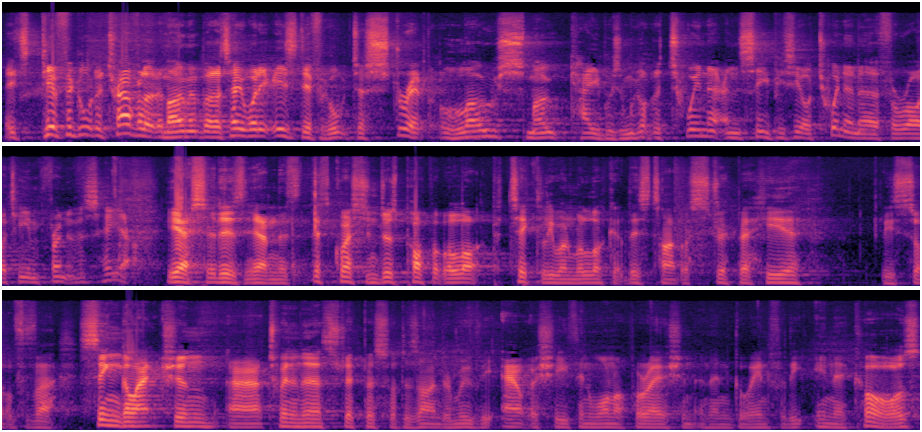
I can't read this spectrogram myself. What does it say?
It's difficult to travel at the moment, but I'll tell you what, it is difficult to strip low smoke cables. And we've got the Twinner and CPC or Twin and Earth variety in front of us here. Yes, it is. Yeah, and this, this question does pop up a lot, particularly when we look at this type of stripper here these sort of uh, single action uh, twin and earth strippers, so designed to remove the outer sheath in one operation and then go in for the inner cores.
